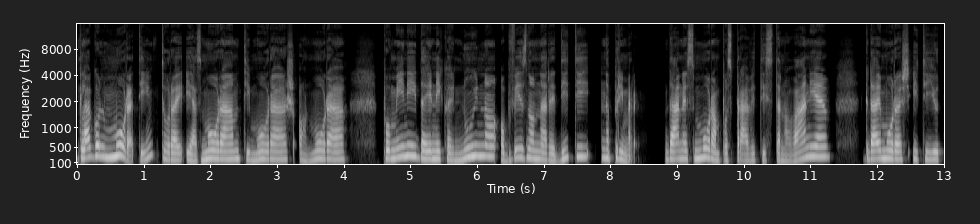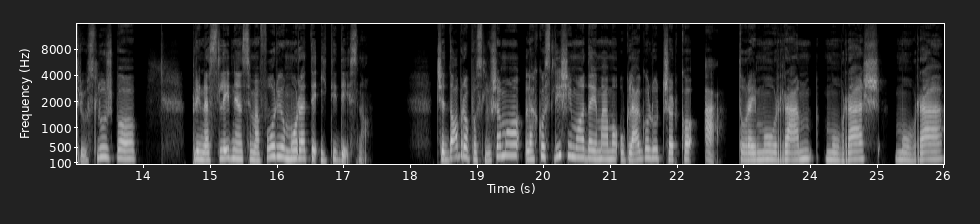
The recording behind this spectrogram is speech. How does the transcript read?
Glagol morati, torej jaz moram, ti moraš, on mora, pomeni, da je nekaj nujno, obvezno narediti, naprimer. Danes moram pospraviti stanovanje, kdaj moraš iti jutri v službo, pri naslednjem semaforju morate iti desno. Če dobro poslušamo, lahko slišimo, da imamo v glagolu črko a, torej moram, moraš, mora,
